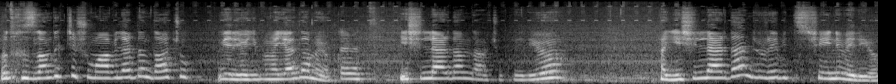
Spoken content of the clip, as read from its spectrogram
Burada hızlandıkça şu mavilerden daha çok veriyor gibime geldi ama yok. Evet. Yeşillerden daha çok veriyor. Ha yeşillerden rabbit şeyini veriyor.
